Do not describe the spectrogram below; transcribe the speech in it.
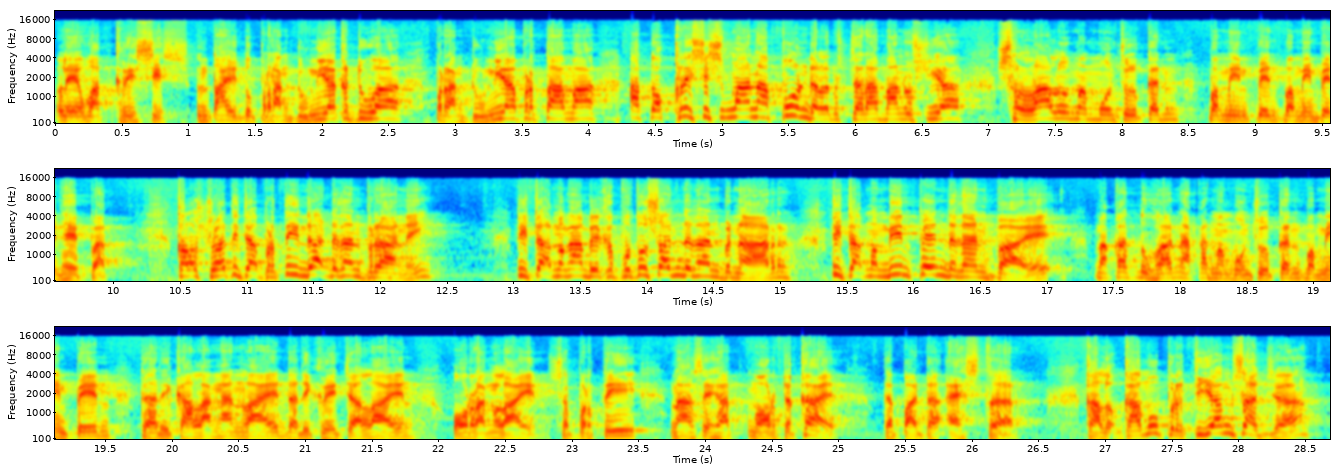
lewat krisis. Entah itu perang dunia kedua, perang dunia pertama, atau krisis mana pun dalam sejarah manusia selalu memunculkan pemimpin-pemimpin hebat. Kalau saudara tidak bertindak dengan berani, tidak mengambil keputusan dengan benar, tidak memimpin dengan baik, maka Tuhan akan memunculkan pemimpin dari kalangan lain, dari gereja lain, orang lain. Seperti nasihat Mordekai kepada Esther. Kalau kamu berdiam saja,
